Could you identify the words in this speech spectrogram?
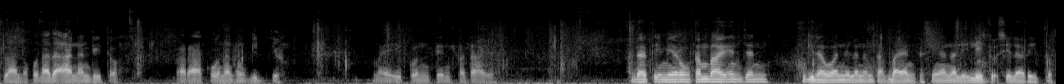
plano ko nadaanan dito para kunan ng video. May content pa tayo. Dati mayroong tambayan dyan. Ginawa nila ng tambayan kasi nga naliligo sila rito.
